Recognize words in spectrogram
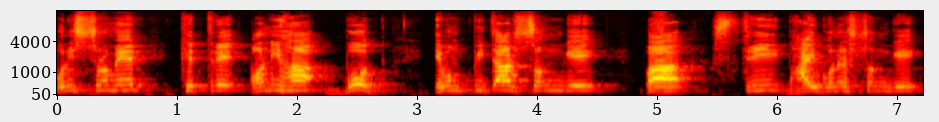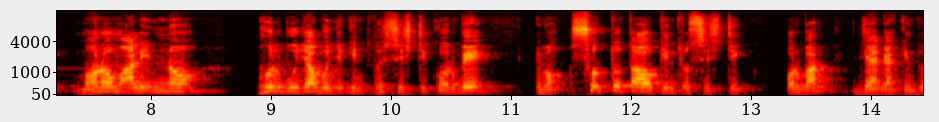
পরিশ্রমের ক্ষেত্রে অনীহা বোধ এবং পিতার সঙ্গে বা স্ত্রী ভাই বোনের সঙ্গে মনোমালিন্য, ভুল বুঝাবুঝি কিন্তু সৃষ্টি করবে। এবং সত্যতাও কিন্তু সৃষ্টি করবার জায়গা কিন্তু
